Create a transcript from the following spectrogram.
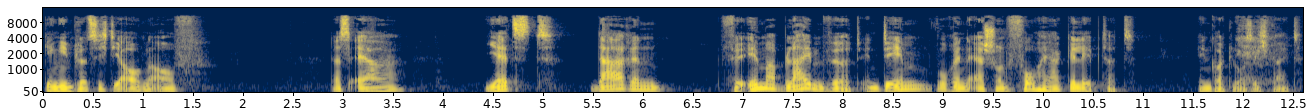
gingen ihm plötzlich die Augen auf, dass er jetzt darin für immer bleiben wird, in dem, worin er schon vorher gelebt hat, in Gottlosigkeit.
